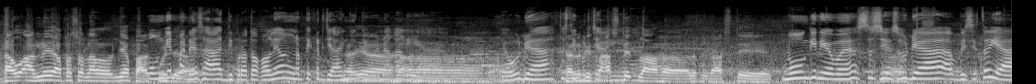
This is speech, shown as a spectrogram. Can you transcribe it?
tahu anu ya personalnya bagus Mungkin ya. pada saat di protokolnya ngerti kerjaannya Ya, ya, gimana kali ya. Ya udah, terus Dan lebih dipercaya. trusted lah, lebih trusted. Mungkin ya mas, terus ya sudah, abis itu ya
